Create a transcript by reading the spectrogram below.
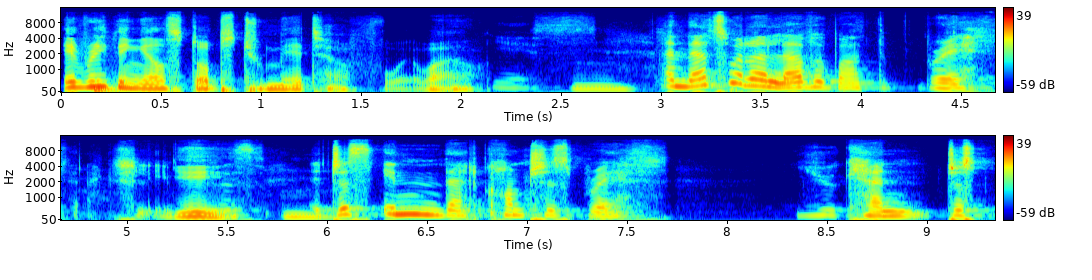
everything else stops to matter for a while Yes. Mm. And that's what I love about the breath, actually. Yes. because mm. it just in that conscious breath, you can just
